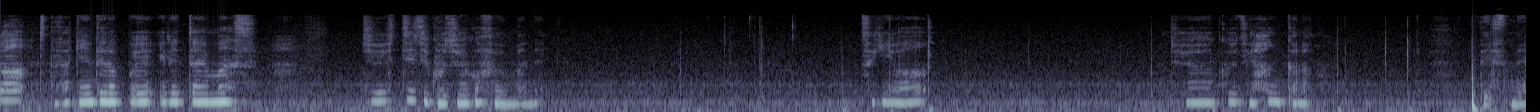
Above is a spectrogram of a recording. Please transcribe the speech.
は。ちょっと先にテロップ入れちゃいます。17時55分まで。次は19時半からですね。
